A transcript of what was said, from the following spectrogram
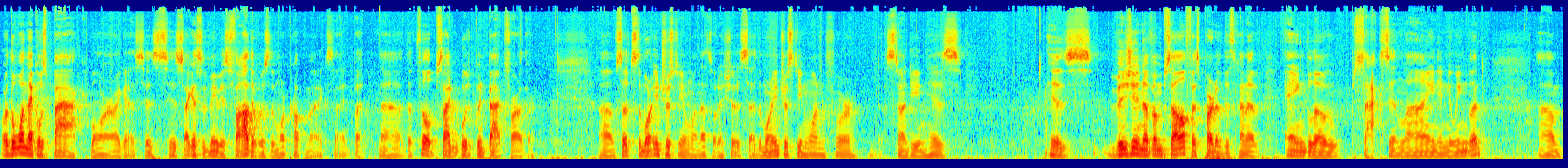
or the one that goes back more, I guess. His, his I guess maybe his father was the more problematic side, but uh, the Philip side went back farther. Um, so it's the more interesting one. That's what I should have said. The more interesting one for studying his his vision of himself as part of this kind of Anglo-Saxon line in New England. Um,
